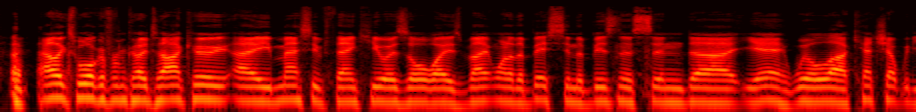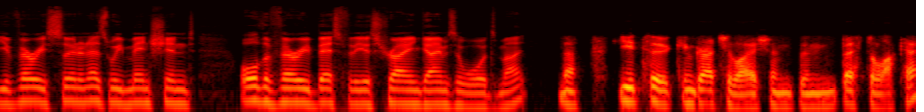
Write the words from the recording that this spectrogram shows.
Alex Walker from Kotaku, a massive thank you as always, mate. One of the best in the business, and uh, yeah, we'll uh, catch up with you very soon. And as we mentioned, all the very best for the Australian Games Awards, mate. No, you too. Congratulations and best of luck, eh?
